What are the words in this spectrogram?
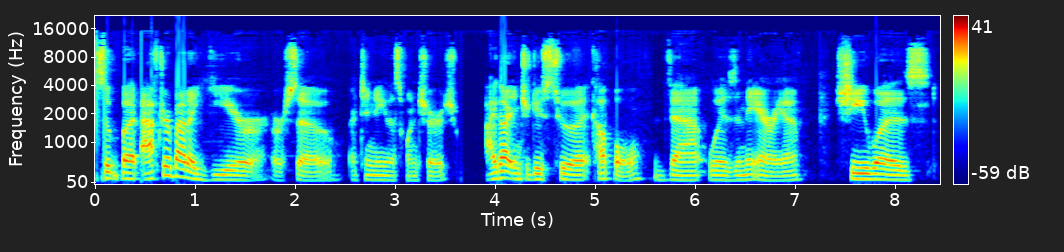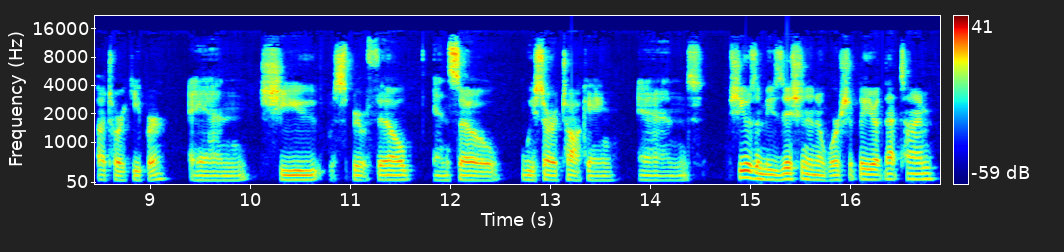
So, but after about a year or so attending this one church, I got introduced to a couple that was in the area. She was a Torah keeper and she was spirit filled. And so we started talking, and she was a musician and a worship leader at that time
